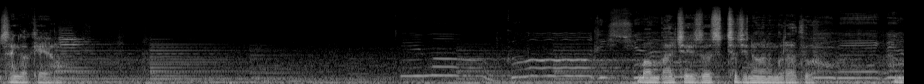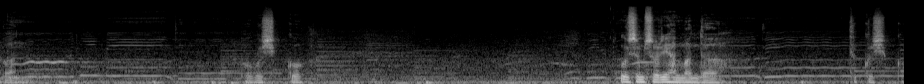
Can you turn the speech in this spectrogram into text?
생각해요. 먼 발치에서 스쳐 지나가는 거라도 한번 보고 싶고 웃음소리 한 번 더 듣고 싶고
